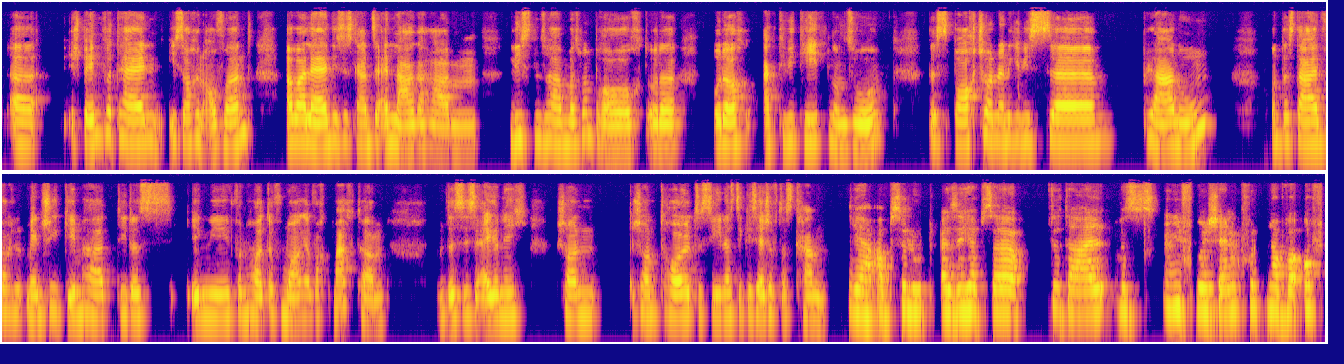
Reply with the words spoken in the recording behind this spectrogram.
Äh, Spenden verteilen ist auch ein Aufwand, aber allein dieses ganze ein Lager haben, Listen zu haben, was man braucht oder, oder auch Aktivitäten und so, das braucht schon eine gewisse Planung und dass da einfach Menschen gegeben hat, die das irgendwie von heute auf morgen einfach gemacht haben. Und das ist eigentlich schon, schon toll zu sehen, dass die Gesellschaft das kann. Ja, absolut. Also ich habe es ja total, was ich voll schön gefunden habe, war oft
